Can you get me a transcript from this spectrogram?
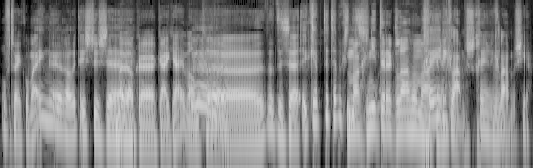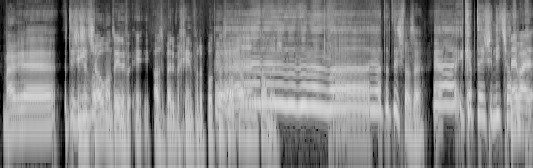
Of 2,1 euro. Het is dus... eh, Bij welke kijk jij? Want dat is, eh, ik heb, dit heb ik niet- Mag niet de reclame maken. Geen reclames, geen reclames hier. Maar eh, het is, is het zo? Want in de- als het bij het begin van de podcast wordt, dan is het anders. Ja, dat is wel zo. Ja, ik heb deze niet zelf Nee, maar het-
